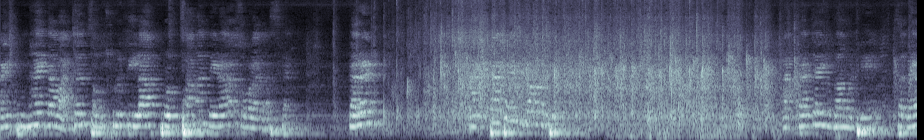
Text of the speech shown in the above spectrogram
आणि पुन्हा एकदा वाचन संस्कृतीला प्रोत्साहन देणारा सोहळा जास्त आहे. कारण आत्ताच्या युगामध्ये आत्ताच्या युगामध्ये सगळ्या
